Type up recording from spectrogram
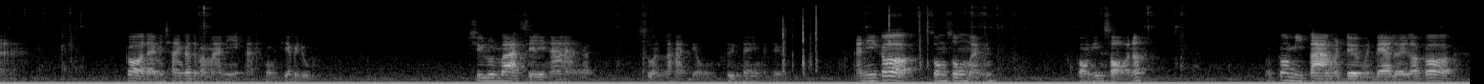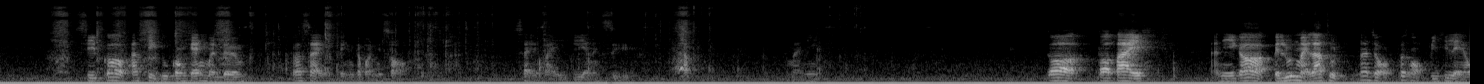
อะก็ดิเมนชันก็จะประมาณนี้อะผมเทียบไปดู ชื่อรุ่นว่าเซเลนานะครับ ส่วนรหัสเดี๋ยวขึ้นได้เหมือนเดิม อันนี้ก็ทรงๆเหมือนกล่องดินสอเนาะ ก็มีตาเหมือนเดิมเหมือนแบร์เลย แล้วก็ซิปก็พลาสติกดูกองแก๊งเหมือนเดิม ก็ใส่เป็นกระเป๋าดินสอใส่ไปเรียนหนังสือครับมานี้ก็ต่อไป อันนี้ก็เป็นรุ่นใหม่ล่าสุดน่าจะออกเพิ่งออกปีที่แล้ว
